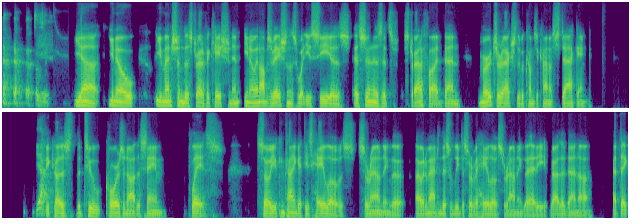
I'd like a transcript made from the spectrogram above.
Yeah, you know, you mentioned the stratification, and you know, in observations, what you see is as soon as it's stratified, then merger actually becomes a kind of stacking yeah. Because the two cores are not the same place. So you can kind of get these halos surrounding the I would imagine this would lead to sort of a halo surrounding the eddy rather than uh at the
